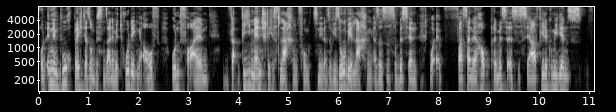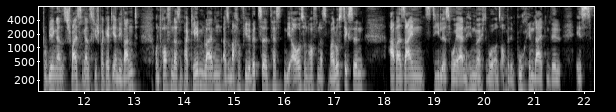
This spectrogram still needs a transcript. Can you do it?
Und in dem Buch bricht er so ein bisschen seine Methodiken auf und vor allem, wie menschliches Lachen funktioniert, also wieso wir lachen. Also es ist so ein bisschen, wo was seine Hauptprämisse ist, ist ja, viele Comedians probieren ganz, schmeißen ganz viel Spaghetti an die Wand und hoffen, dass ein paar kleben bleiben. Also machen viele Witze, testen die aus und hoffen, dass ein paar lustig sind. Aber sein Stil ist, wo er hin möchte, wo er uns auch mit dem Buch hinleiten will, ist,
